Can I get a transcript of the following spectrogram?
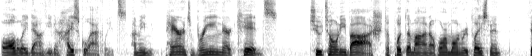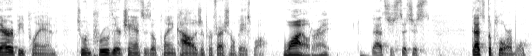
all the way down to even high school athletes. I mean, parents bringing their kids to Tony Bosch to put them on a hormone replacement therapy plan to improve their chances of playing college and professional baseball. Wild, right? That's just that's just that's deplorable.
